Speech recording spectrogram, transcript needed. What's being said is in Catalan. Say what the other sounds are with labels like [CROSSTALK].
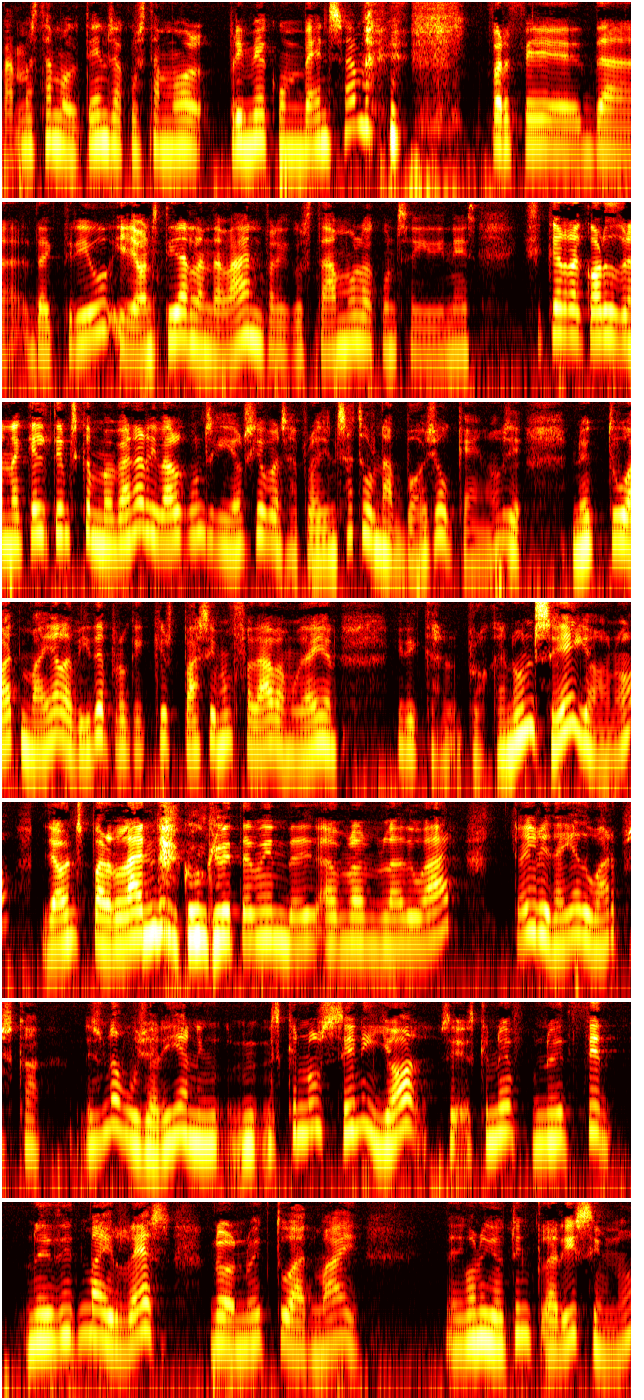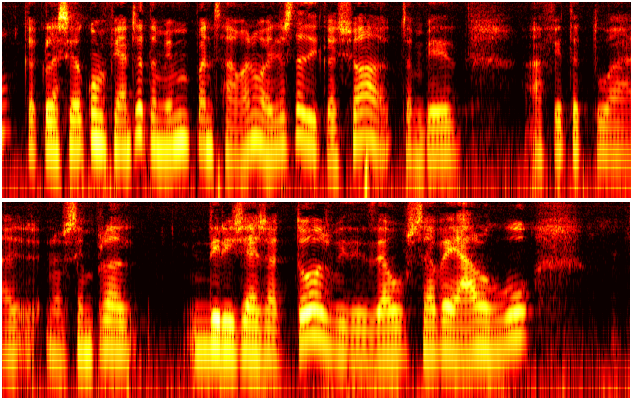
vam estar molt temps, va costar molt primer convèncer-me [LAUGHS] per fer d'actriu i llavors tirar-la endavant perquè costava molt aconseguir diners i sí que recordo durant aquell temps que me van arribar alguns guions i jo pensava, però la gent s'ha tornat boja o què? No? O sigui, no he actuat mai a la vida però què, què us passa? I m'enfadava, m'ho deien i dic, però que no en sé jo, no? Llavors parlant [LAUGHS] concretament de, amb l'Eduard jo li deia Eduard, però és que és una bogeria, és que no ho sé ni jo, o sigui, és que no he, no he fet no he dit mai res, no, no he actuat mai i, bueno, jo ho tinc claríssim, no? Que la seva confiança també em pensava, bueno, ell es dedica a això, també ha fet actuar, no sempre dirigeix actors, vull dir, deu saber alguna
